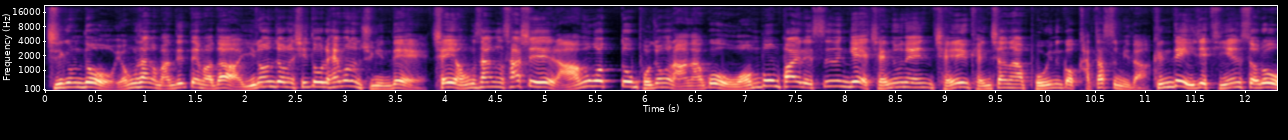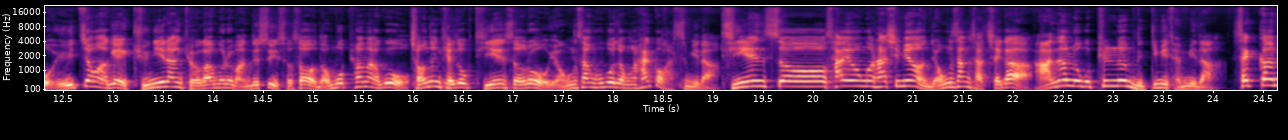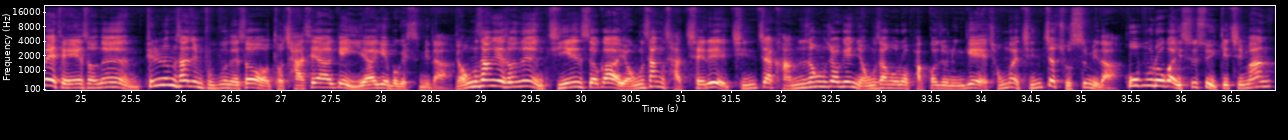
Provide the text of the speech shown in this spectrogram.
지금도 영상을 만들 때마다 이런저런 시도를 해보는 중인데 제 영상은 사실 아무것도 보정을 안 하고 원본 파일을 쓰는 게 제 눈엔 제일 괜찮아 보이는 것 같았습니다. 근데 이제 디앤서로 일정하게 균일한 결과물을 만들 수 있어서 너무 편하고 저는 계속 디앤서로 영상 후보정을 할 것 같습니다. 디앤서 사용 사용을 하시면 영상 자체가 아날로그 필름 느낌이 됩니다. 색감에 대해서는 필름 사진 부분에서 더 자세하게 이야기해 보겠습니다. 영상에서는 디앤서가 영상 자체를 진짜 감성적인 영상으로 바꿔주는 게 정말 진짜 좋습니다. 호불호가 있을 수 있겠지만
